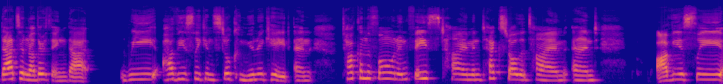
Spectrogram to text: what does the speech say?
that's another thing that we obviously can still communicate and talk on the phone and FaceTime and text all the time and obviously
